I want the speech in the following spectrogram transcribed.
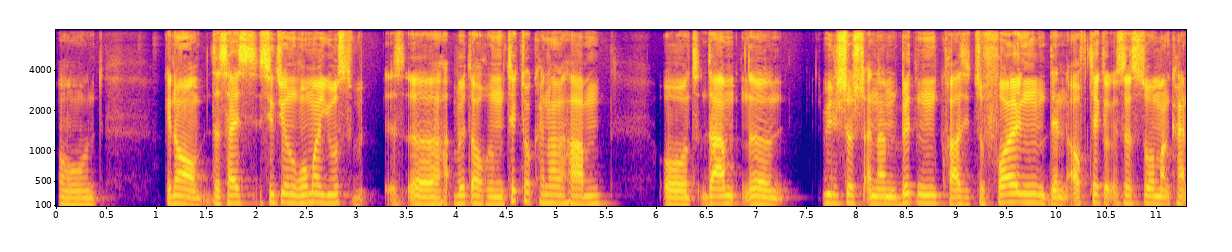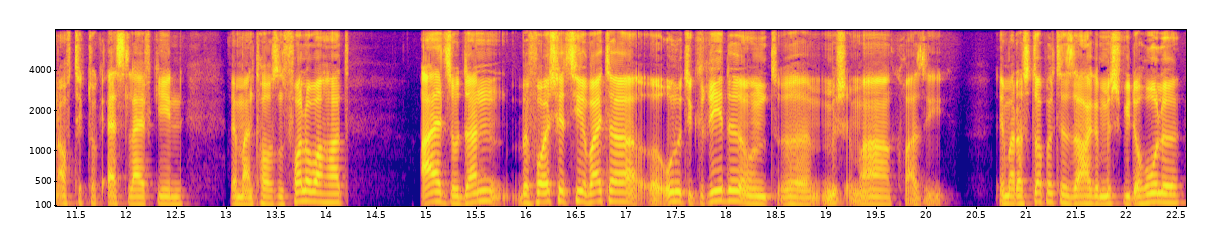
Und genau, das heißt, Sinti und Roma Just ist, äh, wird auch einen TikTok-Kanal haben. Und da äh, würde ich euch dann bitten, quasi zu folgen, denn auf TikTok ist es so, man kann auf TikTok erst live gehen, wenn man 1000 Follower hat. Also dann, bevor ich jetzt hier weiter äh, unnötig rede und äh, mich immer quasi immer das Doppelte sage, mich wiederhole,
